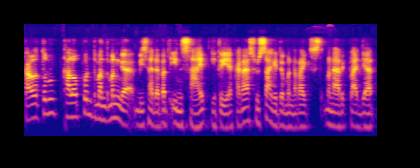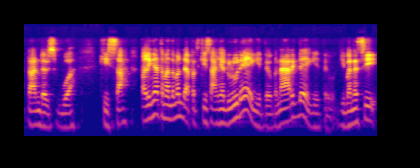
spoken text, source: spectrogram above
kalau tuh kalaupun teman-teman nggak bisa dapat insight gitu ya karena susah gitu menarik menarik pelajaran dari sebuah kisah paling nggak teman-teman dapat kisahnya dulu deh gitu menarik deh gitu gimana sih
